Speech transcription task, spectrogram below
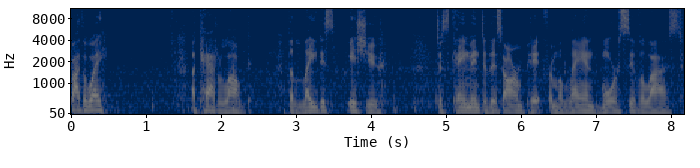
by the way, a catalog. The latest issue. Just came into this armpit from a land more civilized.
